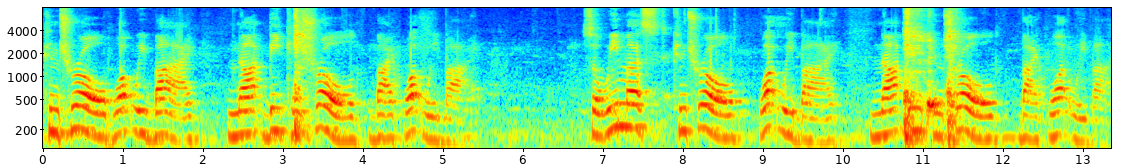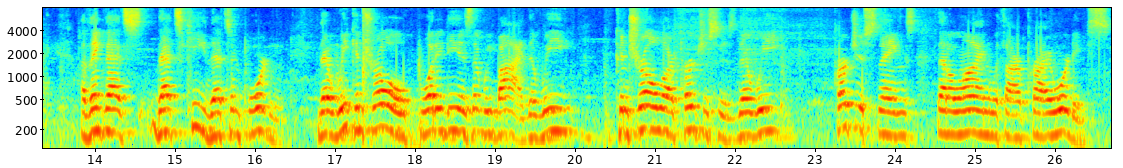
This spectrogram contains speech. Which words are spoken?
control what we buy, not be controlled by what we buy. So we must control what we buy, not be controlled by what we buy. I think that's that's key. That's important that we control what it is that we buy, that we control our purchases, that we purchase things that align with our priorities.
